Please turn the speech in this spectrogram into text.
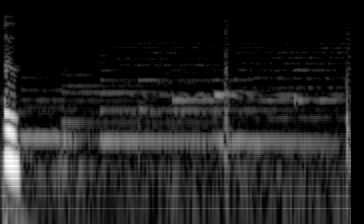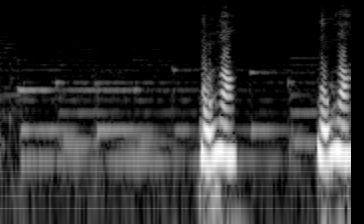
Ừ. Ngủ ngon. Ngủ ngon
